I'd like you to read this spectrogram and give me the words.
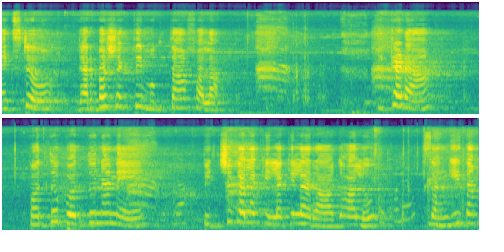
నెక్స్ట్ గర్భశక్తి ముక్తా ఫల. ఇక్కడ పొద్దు పొద్దుననే పిచ్చుకల కిలకిల రాగాలు సంగీతం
